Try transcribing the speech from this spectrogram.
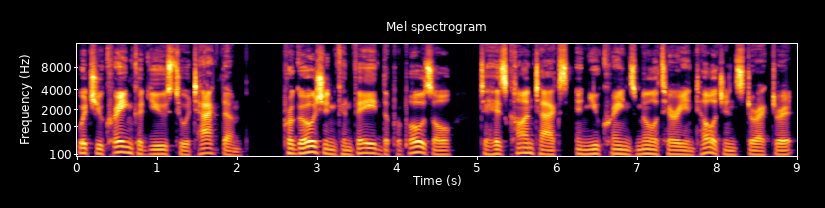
which Ukraine could use to attack them. Prigozhin conveyed the proposal to his contacts in Ukraine's military intelligence directorate,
